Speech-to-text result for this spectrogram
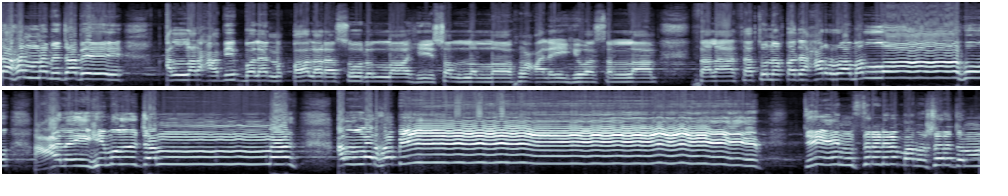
জাহান নামে যাবে। আল্লাহর হাবিব বলেন কল রাসূলুল্লাহি সাল্লাহ আলাইহি ওয়াসাল্লাম, সালাসাতুন কদ হারামাল্লাহু আলাইহিমুল জান্নাহ। আল্লাহর হাবিব তিন শ্রেণির মানুষের জন্য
